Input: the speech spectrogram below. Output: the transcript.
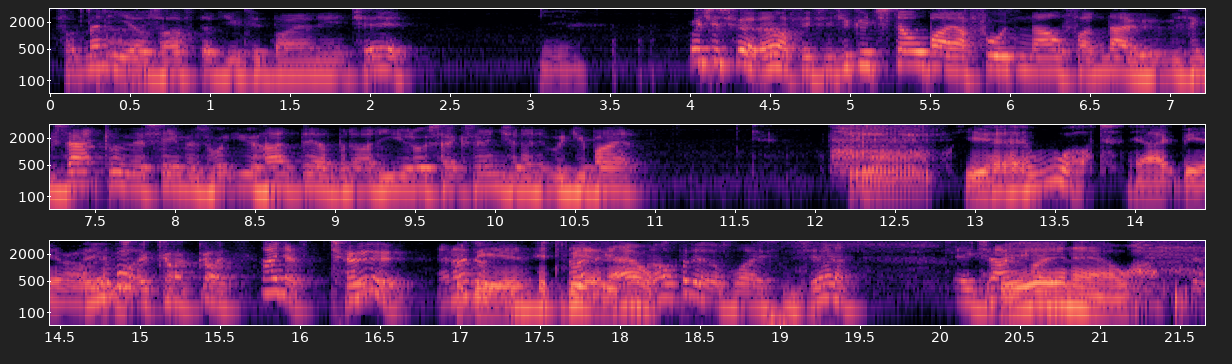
for many years after you could buy an HA. Yeah. Which is fair enough. If, if you could still buy a Foden Alpha now, it was exactly the same as what you had there, but it had a Euro 6 engine in it, would you buy it? Yeah, what? Yeah, it'd be a right. What? God, God, I'd have two, and it'd I don't be a, even, it'd be an operator's license. Yeah, exactly. Be now. So,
